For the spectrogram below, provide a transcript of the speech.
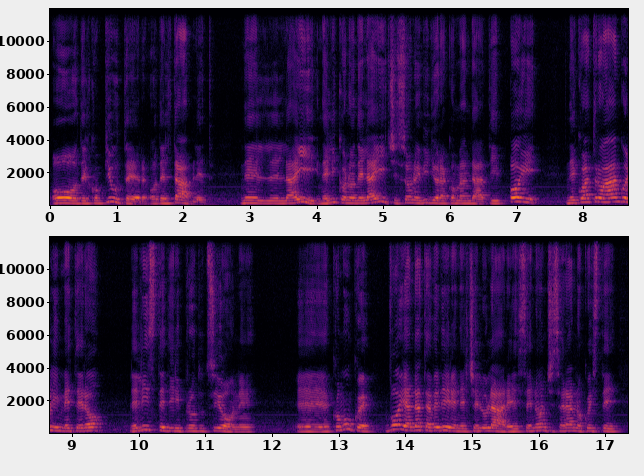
o del computer o del tablet nella i nell'icono della i ci sono i video raccomandati. Poi nei quattro angoli metterò le liste di riproduzione. Eh, comunque voi andate a vedere nel cellulare se non ci saranno queste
